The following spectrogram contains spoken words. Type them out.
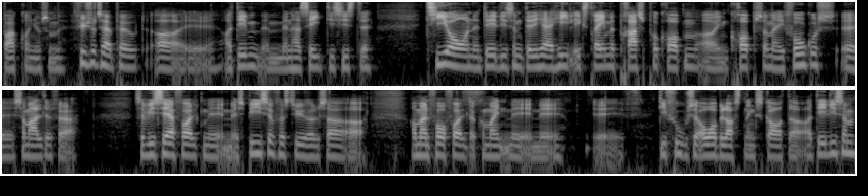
baggrund jo som fysioterapeut, og, øh, og det, man har set de sidste 10 årene, det er ligesom det her helt ekstreme pres på kroppen, og en krop, som er i fokus, øh, som aldrig før. Så vi ser folk med, med spiseforstyrrelser, og, og man får folk, der kommer ind med, med øh, diffuse overbelastningsskader, og det er ligesom,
